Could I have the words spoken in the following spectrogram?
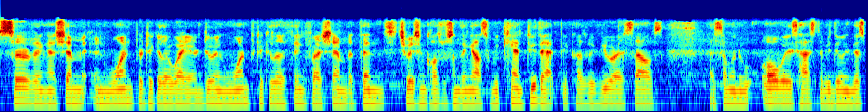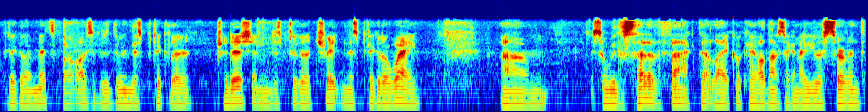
serving Hashem in one particular way or doing one particular thing for Hashem, but then the situation calls for something else. We can't do that because we view ourselves as someone who always has to be doing this particular mitzvah, or always doing this particular tradition, this particular trait in this particular way. Um, so we decided the fact that, like, okay, hold on a second. Are you a servant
